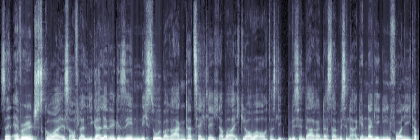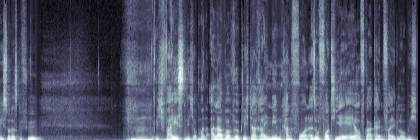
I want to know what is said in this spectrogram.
Sein Average Score ist auf La Liga-Level gesehen nicht so überragend tatsächlich, aber ich glaube auch, das liegt ein bisschen daran, dass da ein bisschen eine Agenda gegen ihn vorliegt, habe ich so das Gefühl. Hm, ich weiß nicht, ob man Alaba wirklich da reinnehmen kann vor, also vor TAA auf gar keinen Fall, glaube ich.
